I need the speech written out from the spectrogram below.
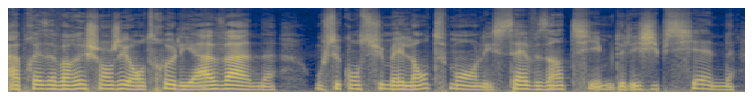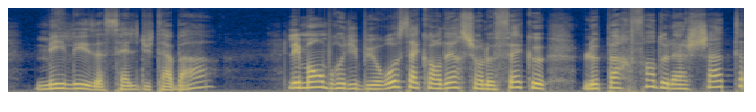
après avoir échangé entre eux les havanes où se consumaient lentement les sèves intimes de l'égyptienne mêlées à celles du tabac, les membres du bureau s'accordèrent sur le fait que le parfum de la chatte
